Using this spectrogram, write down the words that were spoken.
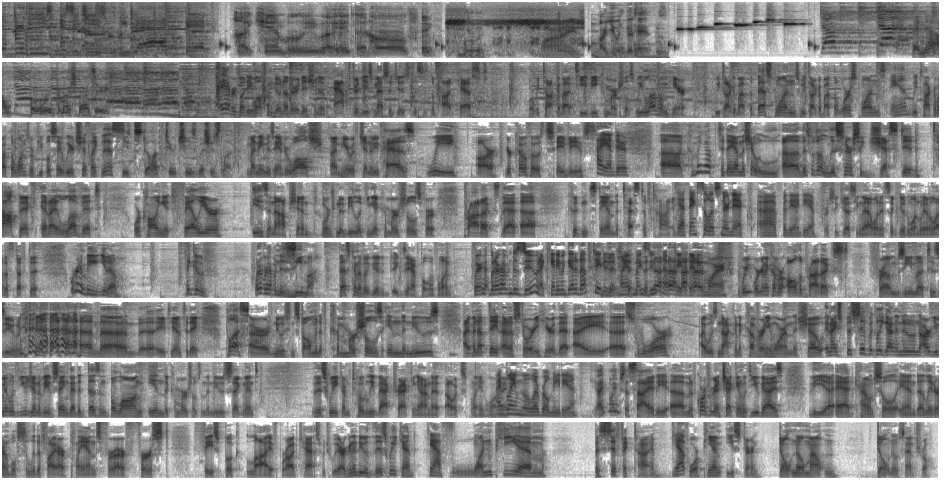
After these messages, we'll be right back. I can't believe I ate that whole thing. Wine. Are you in good hands? And now, a word from our sponsors. Hey, everybody, welcome to another edition of After These Messages. This is the podcast where we talk about TV commercials. We love them here. We talk about the best ones, we talk about the worst ones, and we talk about the ones where people say weird shit like this. You still have two cheese wishes left. My name is Andrew Walsh. I'm here with Genevieve Has. We are your co hosts. Hey, Vives. Hi, Andrew. Uh, coming up today on the show, uh, this was a listener suggested topic, and I love it. We're calling it Failure is an Option. We're going to be looking at commercials for products that uh, couldn't stand the test of time. Yeah, thanks to listener Nick uh, for the idea. For suggesting that one. It's a good one. We have a lot of stuff to. We're going to be, you know, think of whatever happened to Zima. That's kind of a good example of one. Where, whatever happened to Zune? I can't even get it updated. It my my Zune updated anymore. We, we're going to cover all the products from Zima to Zune on, uh, on uh, ATM today. Plus, our newest installment of commercials in the news. I have an update on a story here that I uh, swore. I was not going to cover anymore on this show. And I specifically got into an argument with you, Genevieve, saying that it doesn't belong in the commercials in the news segment. This week, I'm totally backtracking on it. I'll explain why. I blame the liberal media. I blame society. Um, and of course, we're going to check in with you guys, the uh, ad council, and uh, later on, we'll solidify our plans for our first Facebook live broadcast, which we are going to do this weekend, Yes. 1 p.m. Pacific time, Yep. 4 p.m. Eastern. Don't know Mountain, don't know Central.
